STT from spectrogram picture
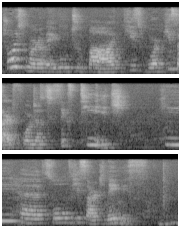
Tourists were able to buy his work, his art for just 60 each. He had sold his art nameless. Mm-hmm.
